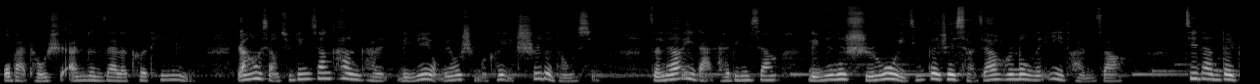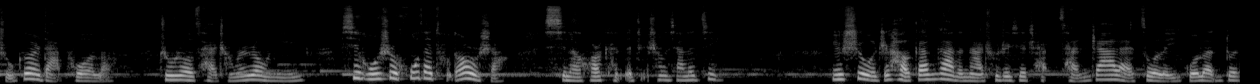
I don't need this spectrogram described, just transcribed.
我把同事安顿在了客厅里，然后想去冰箱看看里面有没有什么可以吃的东西。怎料一打开冰箱，里面的食物已经被这小家伙弄得一团糟：鸡蛋被逐个打破了，猪肉踩成了肉泥，西红柿糊在土豆上，西兰花啃得只剩下了茎。于是我只好尴尬地拿出这些残残渣来做了一锅乱炖，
